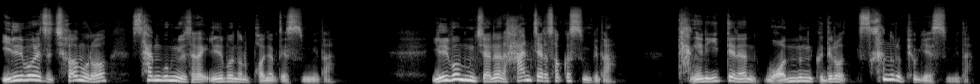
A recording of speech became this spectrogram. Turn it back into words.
일본에서 처음으로 삼국유사가 일본어로 번역됐습니다. 일본 문자는 한자를 섞었습니다. 당연히 이때는 원문 그대로 산으로 표기했습니다.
